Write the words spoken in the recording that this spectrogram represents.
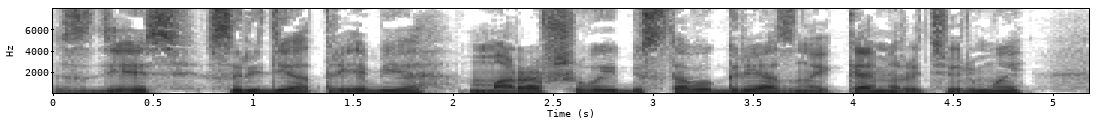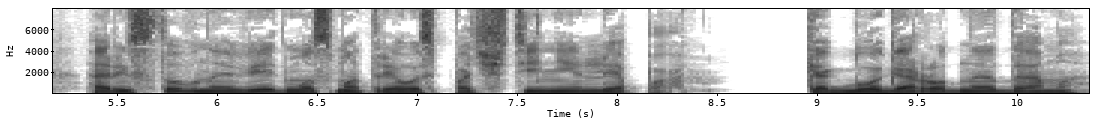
Здесь, среди отребья, моравшего и без того грязной камеры тюрьмы, арестованная ведьма смотрелась почти нелепо. Как благородная дама,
